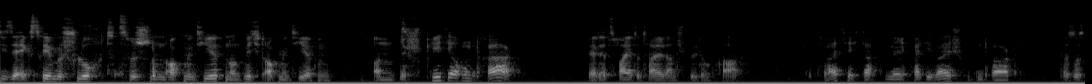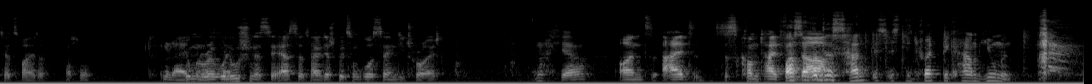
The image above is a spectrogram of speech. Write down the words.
diese extreme Schlucht zwischen augmentierten und nicht augmentierten. Und Das spielt ja auch in Prag. ja, der zweite Teil dann spielt in Prag. Der zweite, ich dachte, Mankind Divided spielt in Prag. Das ist der zweite. Achso, tut mir leid. Human Revolution ist der erste Teil, der spielt zum Großteil in Detroit. Ach ja. Und halt, das kommt halt von Was auch da. interessant ist, ist Detroit Become Human.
